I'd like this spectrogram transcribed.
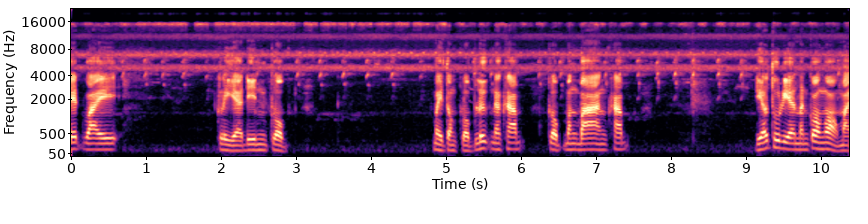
ล็ดไว้เกลี่ยดินกลบ ไม่ต้องกลบลึกนะครับ กลบบางๆครับ เดี๋ยวทุเรียนมันก็งอกมา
